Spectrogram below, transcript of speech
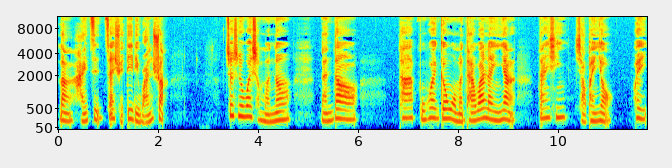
让孩子在雪地里玩耍。这是为什么呢？难道他不会跟我们台湾人一样担心小朋友会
